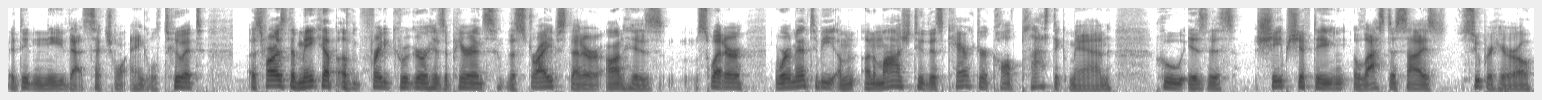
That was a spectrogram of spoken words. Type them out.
It didn't need that sexual angle to it. As far as the makeup of Freddy Krueger, his appearance, the stripes that are on his sweater were meant to be an, an homage to this character called Plastic Man, who is this shape shifting, elasticized superhero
